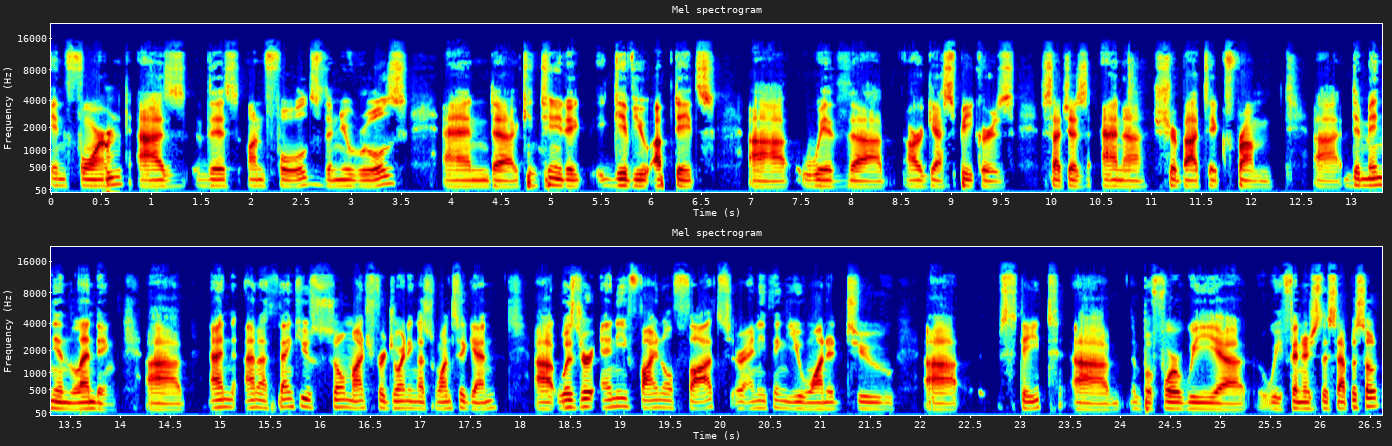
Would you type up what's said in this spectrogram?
informed as this unfolds, the new rules, and uh, continue to give you updates uh, with uh, our guest speakers, such as Anna Sherbatik from Dominion Lending. And Anna, thank you so much for joining us once again. Was there any final thoughts or anything you wanted to state before we we finish this episode?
